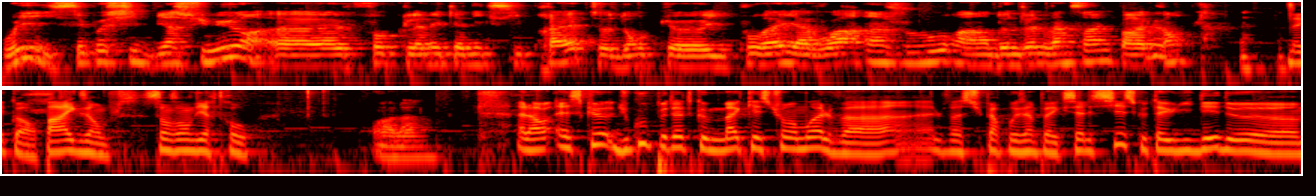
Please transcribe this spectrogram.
Oui, c'est possible, bien sûr. Il euh, faut que la mécanique s'y prête. Donc, euh, il pourrait y avoir un jour un Dungeon 25, par exemple. D'accord, par exemple, sans en dire trop. Voilà. Alors, est-ce que, du coup, peut-être que ma question à moi, elle va, elle va superposer un peu avec celle-ci. Est-ce que tu as une idée de. Euh,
